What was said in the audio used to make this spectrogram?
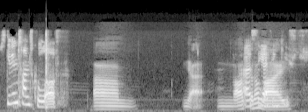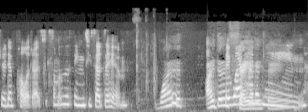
Just give him time to cool off. Um, yeah, not Uh, gonna see, I think you should apologize for some of the things you said to him. What? I didn't They were say kind of anything. mean.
